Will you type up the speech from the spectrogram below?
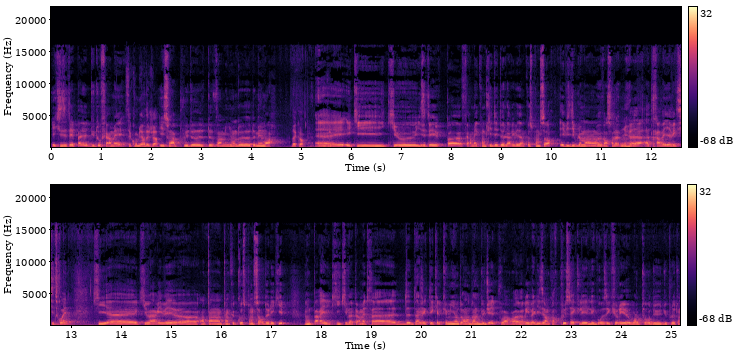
et qu'ils n'étaient pas du tout fermés. C'est combien déjà? Ils sont à plus de, de 20 millions de mémoire. D'accord. Euh, et, qui, qui euh, ils étaient pas fermés contre l'idée de l'arrivée d'un co-sponsor. Et visiblement, euh, Vincent Lavenu a, travaillé avec Citroën, qui, qui va arriver en tant que co-sponsor de l'équipe. Donc pareil, qui, qui va permettre d'injecter quelques millions dans, dans, le budget, de pouvoir rivaliser encore plus avec les, les grosses écuries World Tour du, du peloton.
